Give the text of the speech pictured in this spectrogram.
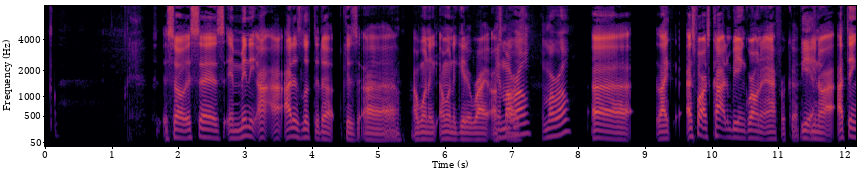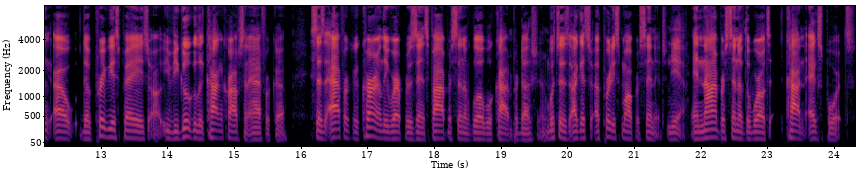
So it says in many. I I, I just looked it up because uh, I want to I want to get it right. am I far as- wrong? Am I wrong? uh like as far as cotton being grown in Africa. Yeah. You know, I, I think uh the previous page, uh, if you Google it, cotton crops in Africa, it says Africa currently represents five percent of global cotton production, which is I guess a pretty small percentage. Yeah. And nine percent of the world's cotton exports.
